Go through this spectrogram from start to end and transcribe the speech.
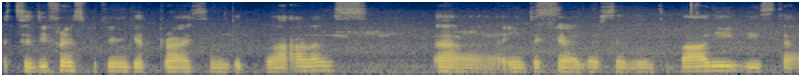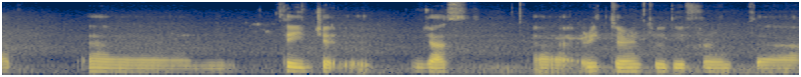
it's a difference between get price and get balance uh, in the headers and in the body is that um, they ju just uh, return to different uh,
